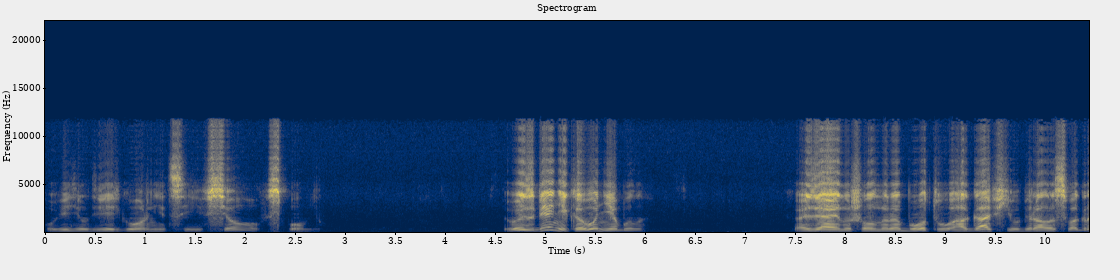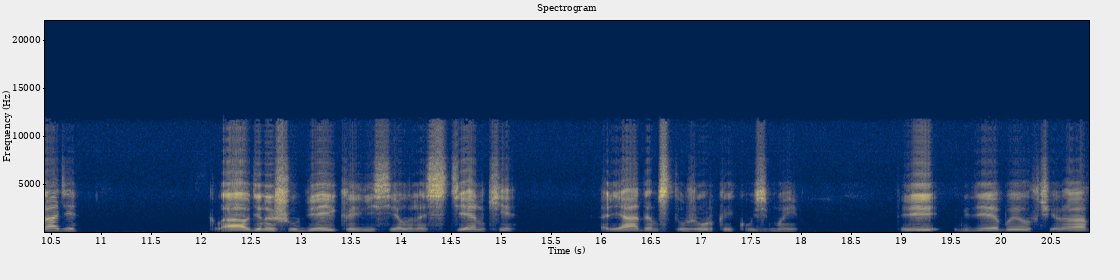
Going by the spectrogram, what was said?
увидел дверь горницы и все вспомнил. В избе никого не было. Хозяин ушел на работу, а Агафья убиралась в ограде. Клавдина шубейка висела на стенке, рядом с тужуркой Кузьмы. «Ты где был вчера?»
